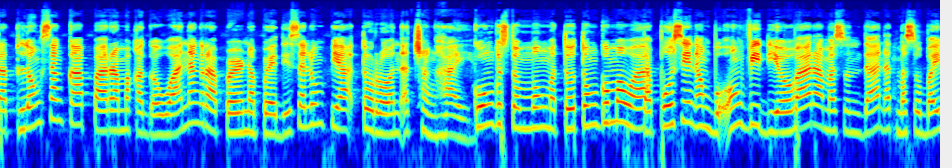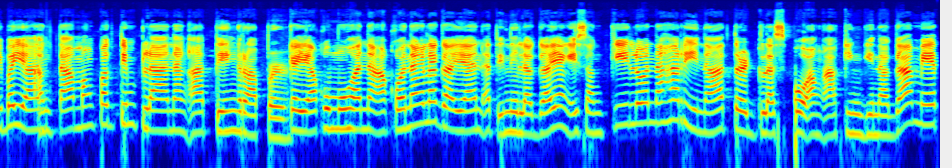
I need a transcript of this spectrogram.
Tatlong sangkap para makagawa ng wrapper na pwede sa lumpia, turon at Shanghai. Kung gusto mong matutong gumawa, tapusin ang buong video para masundan at masubaybayan ang tamang pagtimpla ng ating wrapper. Kaya kumuha na ako ng lagayan at inilagay ang isang kilo na harina. Third class po ang aking ginagamit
